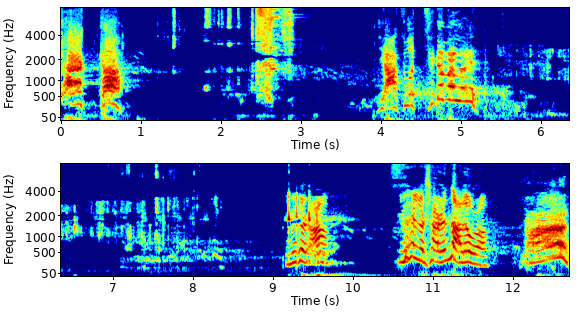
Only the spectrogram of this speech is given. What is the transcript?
嘎嘎！压缩七个门人！你们干啥？你们还敢杀人咋的？我说。啊！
